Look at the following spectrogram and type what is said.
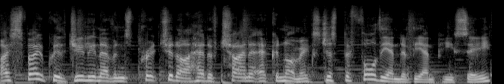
I spoke with Julian Evans Pritchard, our head of China economics, just before the end of the NPC,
